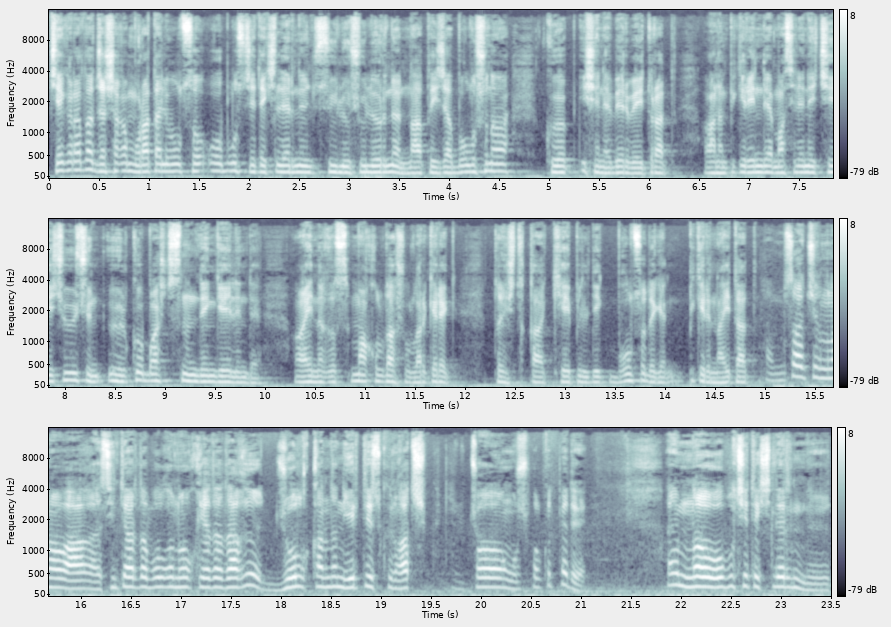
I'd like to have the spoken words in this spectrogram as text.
Чек арада жашаган мурат али болсо облус жетекчилеринин сүйлөшүүлөрүнө натыйжа болушуна көп ишене бербей турат. Анын пикиринде маселени чечүү үчүн өлкө башчысынын деңгээлинде айныгыс макулдашуулар керек. Тынчтыкка кепилдик болсо деген пикирин айтат. Мисалы үчүн мына сентябрда болгон окуяда дагы жолуккандан эртеси күнү атышып чоң уруш болуп кетпедиби эми мына облус жетекчилеринин э,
